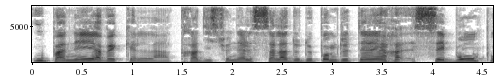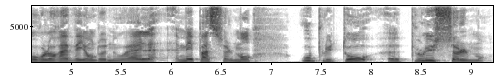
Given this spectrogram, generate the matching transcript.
ou pané avec la traditionnelle salade de pommes de terre, c'est bon pour le réveillon de Noël, mais pas seulement ou plutôt euh, plus seulement,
